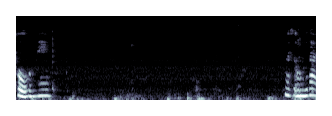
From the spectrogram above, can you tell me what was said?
ถแม่ไม่ส่งไม่ได้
